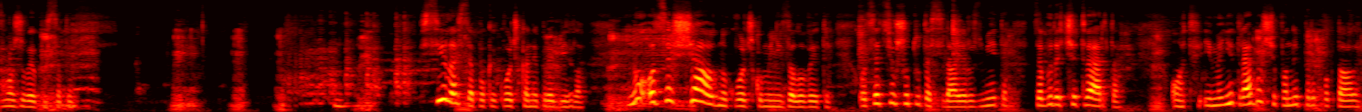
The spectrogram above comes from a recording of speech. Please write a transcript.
зможу виписати. Сілася, поки квочка не прибігла. Ну, оце ще одну квочку мені заловити. Оце цю, що тут сідає, розумієте? Це буде четверта. От, і мені треба, щоб вони перепоктали.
